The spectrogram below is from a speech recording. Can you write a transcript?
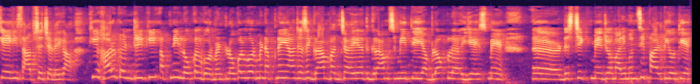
के हिसाब से चलेगा कि हर कंट्री की अपनी लोकल गवर्नमेंट लोकल गवर्नमेंट अपने यहाँ जैसे ग्राम पंचायत, ग्राम समिति या ब्लॉक ये इसमें डिस्ट्रिक्ट में जो हमारी म्यूनसिपाल्टी होती है,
